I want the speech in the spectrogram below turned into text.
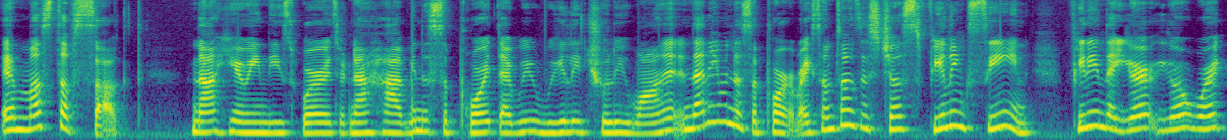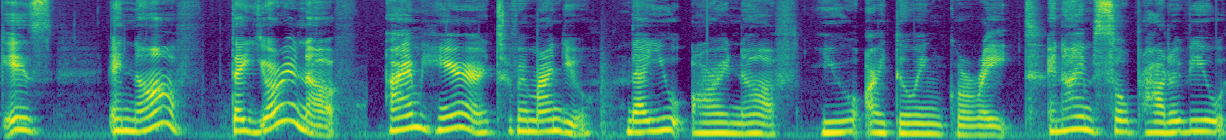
It must have sucked not hearing these words or not having the support that we really truly wanted. And not even the support, right? Sometimes it's just feeling seen, feeling that your your work is enough, that you're enough. I'm here to remind you that you are enough. You are doing great. And I am so proud of you.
